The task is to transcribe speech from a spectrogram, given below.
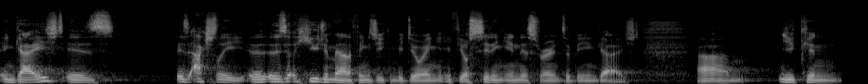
engaged is is actually there's a huge amount of things you can be doing if you're sitting in this room to be engaged. Um, you can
